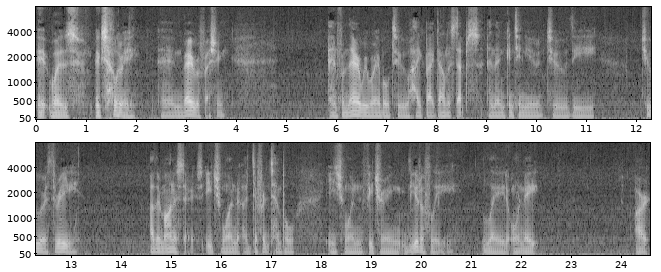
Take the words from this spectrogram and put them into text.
It was exhilarating and very refreshing. And from there, we were able to hike back down the steps and then continue to the two or three other monasteries, each one a different temple, each one featuring beautifully laid, ornate art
